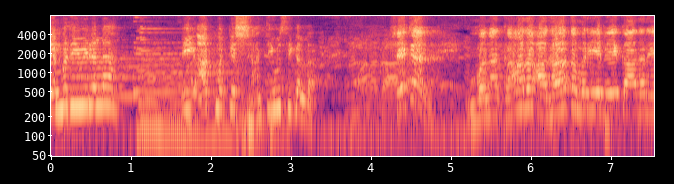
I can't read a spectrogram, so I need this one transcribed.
ನೆಮ್ಮದಿಯೂ ಇರಲ್ಲ ಈ ಆತ್ಮಕ್ಕೆ ಶಾಂತಿಯೂ ಸಿಗಲ್ಲ. ಶೇಖರ್ ಮನಕಾದ ಆಘಾತ ಮರೆಯಬೇಕಾದರೆ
